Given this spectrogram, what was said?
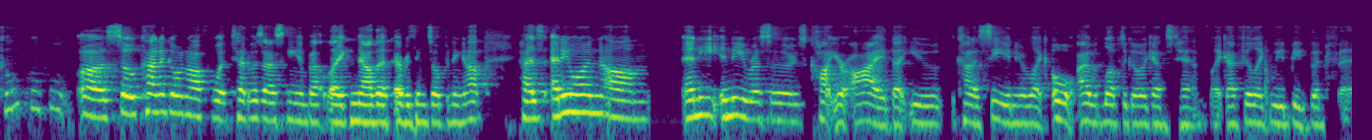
Cool, cool, cool. Uh, so kind of going off what Ted was asking about, like now that everything's opening up, has anyone, um, any indie wrestlers caught your eye that you kind of see and you're like, oh, I would love to go against him. Like I feel like we'd be a good fit.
